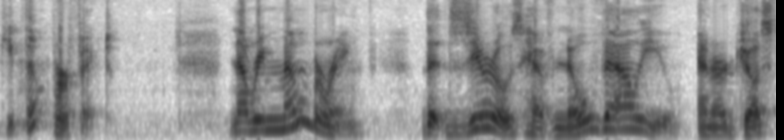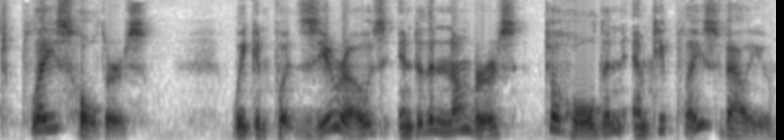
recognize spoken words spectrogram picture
Keep them perfect. Now remembering that zeros have no value and are just placeholders, we can put zeros into the numbers to hold an empty place value.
